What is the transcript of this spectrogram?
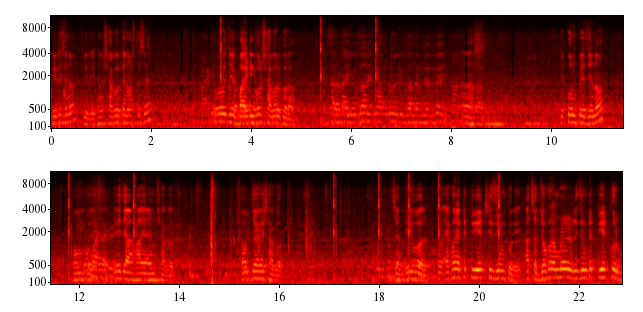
ঠিক আছে না? কি এখানে সাগর কেন আসতেছে? ওই যে বাই ডিফল্ট সাগর করা। কোন পেজ যেন? হোম পেজ এই যে হাই আই এম সাগর। সব জায়গায় সাগর। আচ্ছা ভিউয়ার তো এখন একটা ক্রিয়েট রিজিউম করি। আচ্ছা যখন আমরা রিজিউমটা ক্রিয়েট করব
